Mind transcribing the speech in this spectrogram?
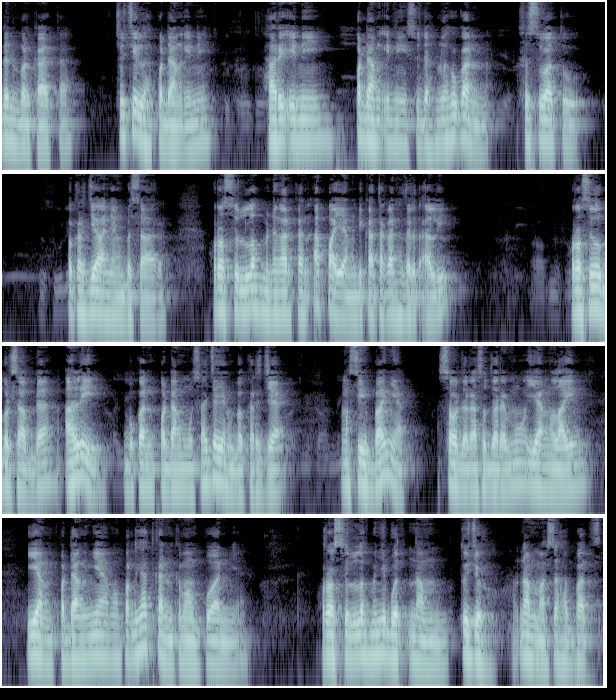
dan berkata, "Cucilah pedang ini. Hari ini pedang ini sudah melakukan sesuatu pekerjaan yang besar." Rasulullah mendengarkan apa yang dikatakan Hadrat Ali Rasul bersabda, Ali, bukan pedangmu saja yang bekerja. Masih banyak saudara-saudaramu yang lain yang pedangnya memperlihatkan kemampuannya. Rasulullah menyebut enam, tujuh nama sahabat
